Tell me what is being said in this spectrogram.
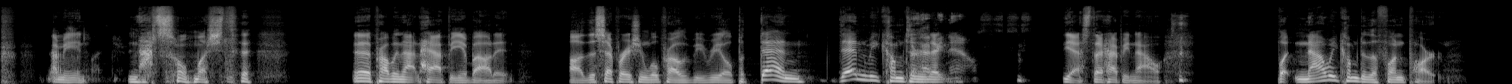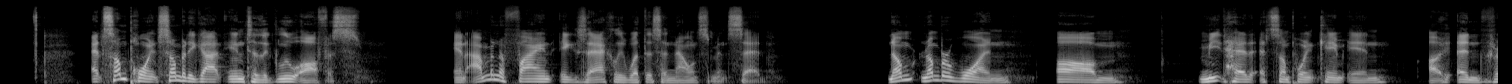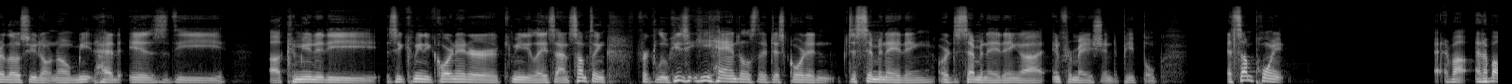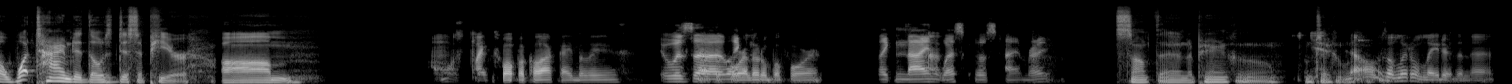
I mean, much. not so much. The, eh, probably not happy about it. Uh, the separation will probably be real, but then then we come to They're the happy next. now. Yes, they're happy now. but now we come to the fun part. At some point, somebody got into the Glu office, and I'm going to find exactly what this announcement said. Num- number one, um, Meathead at some point came in, uh, and for those who don't know, Meathead is the a community is he community coordinator community liaison? Something for Glu. He's he handles their discord and disseminating or disseminating uh, information to people. At some point at about at about what time did those disappear? Um Almost like twelve o'clock, I believe. It was uh before, like a little before. like nine um, West Coast time, right? something appearing i'm taking No, it was a little later than that.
